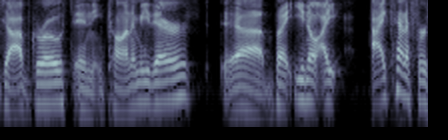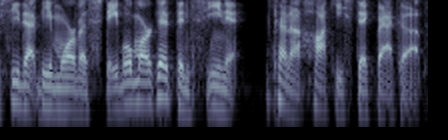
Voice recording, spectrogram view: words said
job growth and economy there. Uh, but you know, I, I kind of foresee that being more of a stable market than seeing it kind of hockey stick back up.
